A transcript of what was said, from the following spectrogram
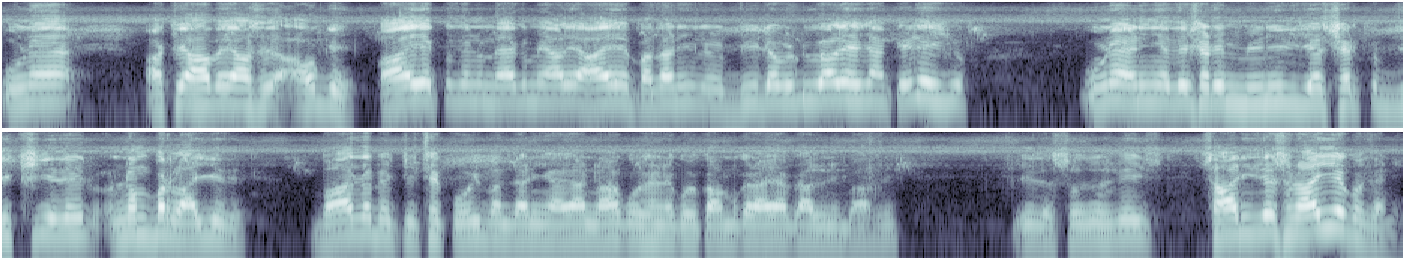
ਉਹਨੇ ਆਖਿਆ ਹਵੇ ਅਸ ਆਉਗੇ ਆਏ ਇੱਕ ਦਿਨ ਮਹਿਕਮੇ ਵਾਲੇ ਆਏ ਪਤਾ ਨਹੀਂ ਬੀਡਬਲਯੂ ਵਾਲੇ ਜਾਂ ਕਿਹੜੇ ਉਹ। ਉਹਨੇ ਨਹੀਂ ਇਹਦੇ ਛੜੇ ਮਿਣੀ ਦੀ ਜਾਂ ਸੜਕ ਦਿਖੀ ਇਹਦੇ ਨੰਬਰ ਲਾਈ ਇਹਦੇ। ਬਾਅਦ ਦੇ ਵਿੱਚ ਇੱਥੇ ਕੋਈ ਬੰਦਾ ਨਹੀਂ ਆਇਆ ਨਾ ਕਿਸੇ ਨੇ ਕੋਈ ਕੰਮ ਕਰਾਇਆ ਗੱਲ ਨਹੀਂ ਬਾਤ ਨਹੀਂ ਇਹ ਦੱਸੋ ਤੁਸੀਂ ਵੀ ਸਾਰੀ ਦੇ ਸੁਣਾਈ ਹੈ ਕੁਝ ਨਹੀਂ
